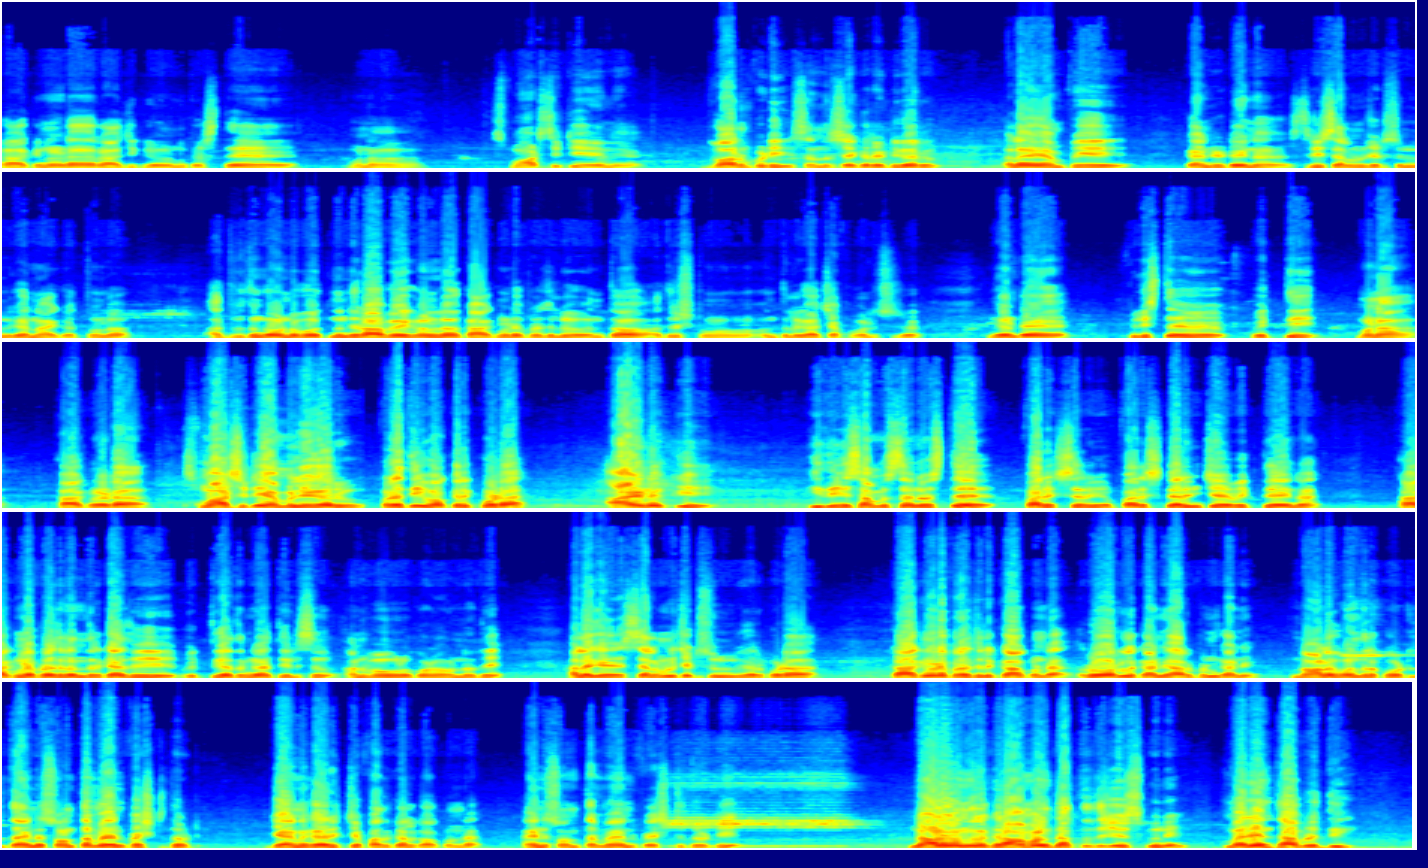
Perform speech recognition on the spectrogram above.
కాకినాడ రాజకీయానికి వస్తే మన స్మార్ట్ సిటీ అయిన ద్వారంపూడి చంద్రశేఖర్ రెడ్డి గారు అలా ఎంపీ క్యాండిడేట్ అయిన శ్రీ సెల్వంశెట్టి సునీల్ గారి నాయకత్వంలో అద్భుతంగా ఉండబోతుందండి. రాబోయే కాలంలో కాకినాడ ప్రజలు ఎంతో అదృష్టవంతులుగా చెప్పవలసి ఎందుకంటే పిలిస్తే వ్యక్తి మన కాకినాడ స్మార్ట్ సిటీ ఎమ్మెల్యే గారు ప్రతి ఒక్కరికి కూడా ఆయనకి ఇది సమస్య వస్తే పరిష్కరి పరిష్కరించే వ్యక్తి అయినా కాకినాడ ప్రజలందరికీ అది వ్యక్తిగతంగా తెలుసు అనుభవంలో కూడా ఉన్నది. అలాగే సెలమల చెట్టు సునీల్ గారు కూడా కాకినాడ ప్రజలకు కాకుండా రూరల్ కానీ అర్బన్ కానీ నాలుగు వందల కోట్లతో ఆయన సొంత మేనిఫెస్టో తోటి జగన్ గారు ఇచ్చే పథకాలు కాకుండా ఆయన సొంత మేనిఫెస్టో తోటి నాలుగు వందల గ్రామాలను దత్తత చేసుకుని మరింత అభివృద్ధి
